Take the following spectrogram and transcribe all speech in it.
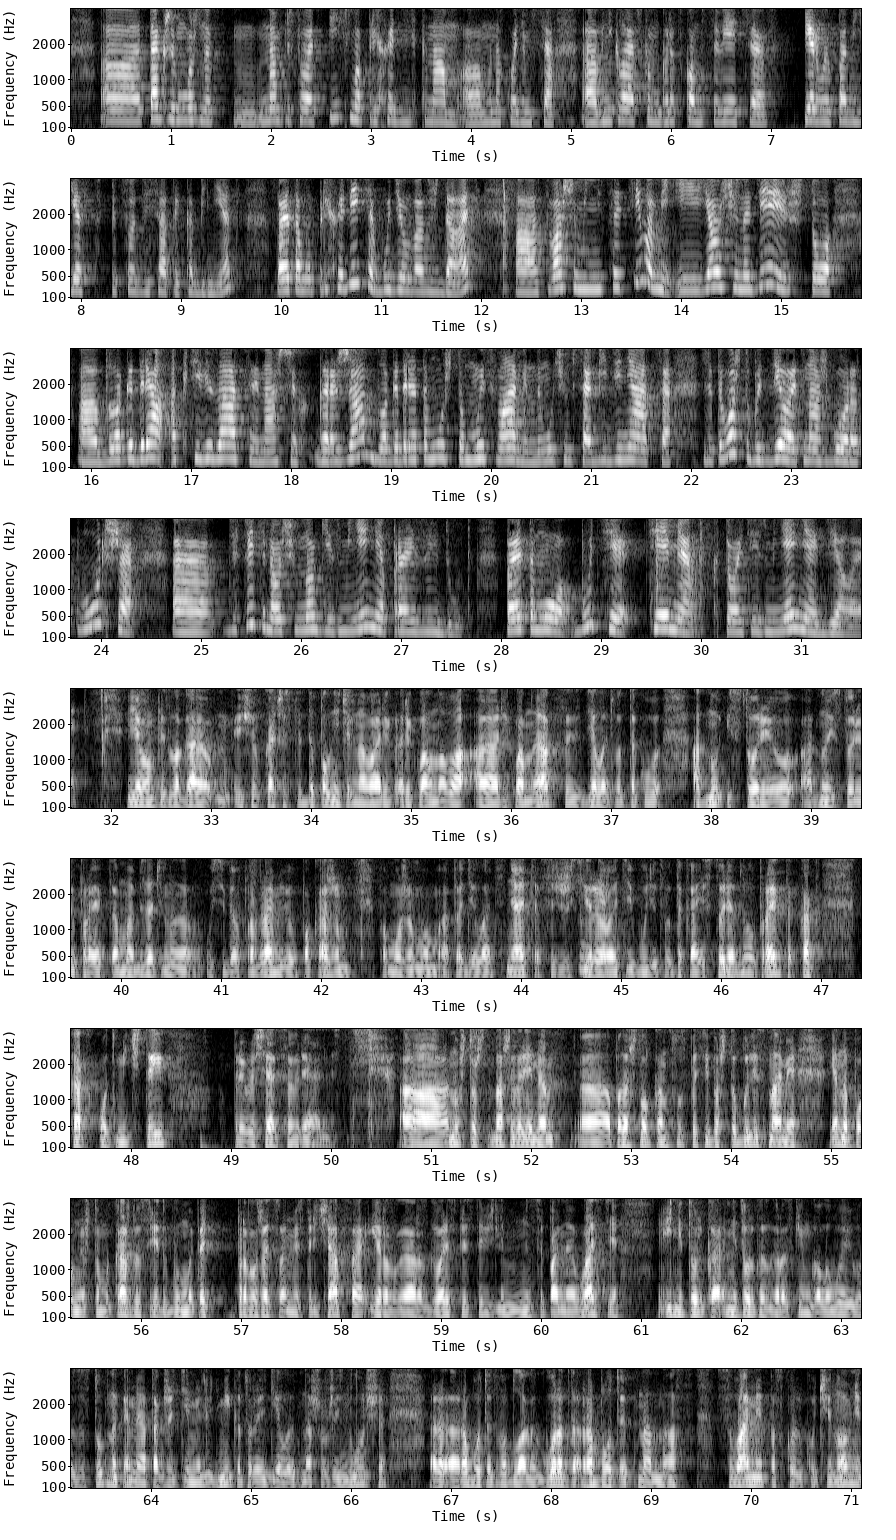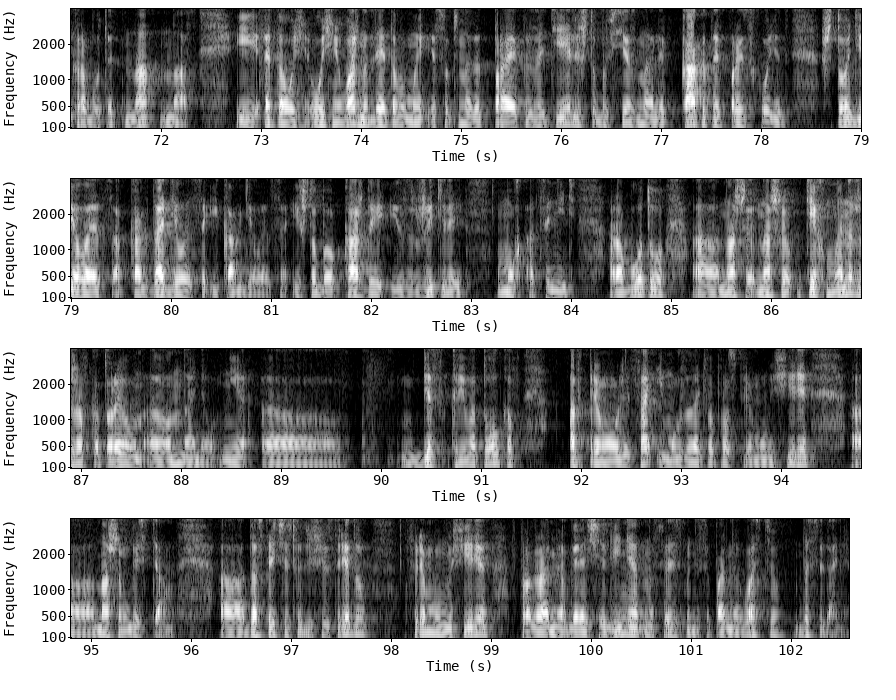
Также можно нам присылать письма, приходить к нам. Мы находимся в Николаевском городском совете в первый подъезд, 510 кабинет. Поэтому приходите, будем вас ждать а, с вашими инициативами. И я очень надеюсь, что а, благодаря активизации наших горожан, благодаря тому, что мы с вами научимся объединяться для того, чтобы сделать наш город лучше, а, действительно очень многие изменения произойдут. Поэтому будьте теми, кто эти изменения делает. Я вам предлагаю еще в качестве дополнительного ре- рекламного, а, рекламной акции сделать вот такую одну историю, одну историю проекта. Мы обязательно у себя в программе его покажем, поможем вам это дело отснять, срежиссировать, и будет вот такая история одного проекта, как, как от мечты превращается в реальность. А, ну что ж, наше время а, подошло к концу. Спасибо, что были с нами. Я напомню, что мы каждую среду будем опять продолжать с вами встречаться и раз- разговаривать с представителями муниципальной власти и не только, не только с городским головой и его заступниками, а также теми людьми, которые делают нашу жизнь лучше, работают во благо города, работают на нас с вами, поскольку чиновник работает на нас. И это очень, очень важно. Для этого мы, собственно, этот проект и затеяли, чтобы все знали, как это происходит, что делается, когда делается и как делается. И чтобы каждый из жителей мог оценить работу э, наши, наши, тех менеджеров, которые он, э, он нанял. Не, э, без кривотолков, от прямого лица и мог задать вопрос в прямом эфире нашим гостям. До встречи в следующую среду в прямом эфире в программе «Горячая линия» на связи с муниципальной властью. До свидания.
